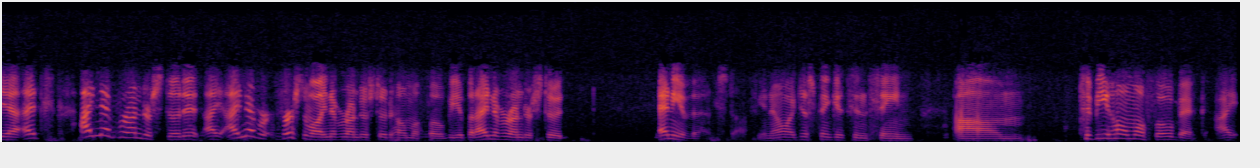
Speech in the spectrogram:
yeah. It's I never understood it. I I never. First of all, I never understood homophobia, but I never understood any of that stuff. You know, I just think it's insane. Um, to be homophobic, I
